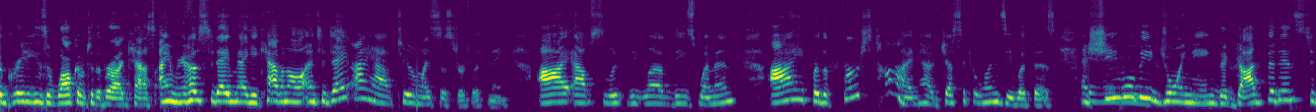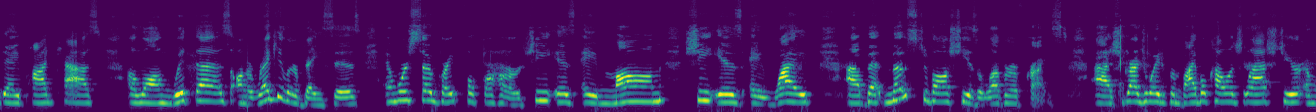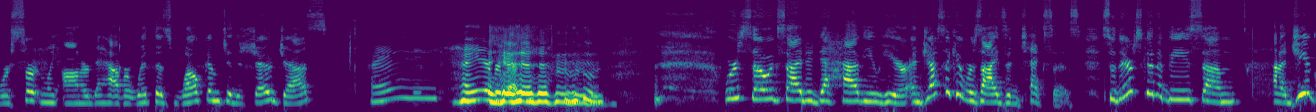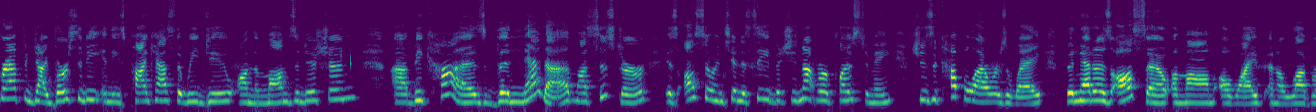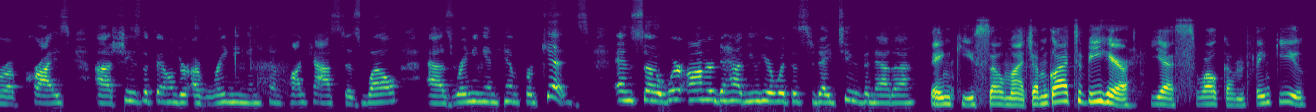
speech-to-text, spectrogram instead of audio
Hello, greetings, and welcome to the broadcast. I am your host today, Maggie Cavanaugh, and today I have two of my sisters with me. I absolutely love these women. I, for the first time, have Jessica Lindsay with us, and she will be joining the Godfidence Today podcast along with us on a regular basis. And we're so grateful for her. She is a mom, she is a wife, uh, but most of all, she is a lover of Christ. Uh, she graduated from Bible college last year, and we're certainly honored to have her with us. Welcome to the show, Jess. Hey, hey, everybody. We're so excited to have you here. And Jessica resides in Texas. So there's going to be some uh, geographic diversity in these podcasts that we do on the Moms Edition uh, because Vonetta, my sister, is also in Tennessee, but she's not real close to me. She's a couple hours away. Vonetta is also a mom, a wife, and a lover of Christ. Uh, she's the founder of Reigning in Him podcast as well as Reigning in Him for Kids. And so we're honored to have you here with us today, too, Vonetta. Thank you so much. I'm glad to be here. Yes, welcome. Thank you.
